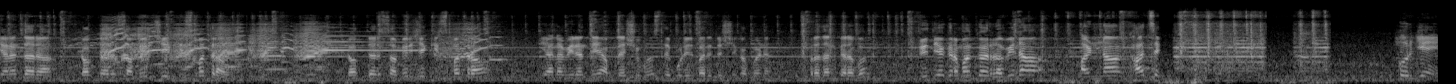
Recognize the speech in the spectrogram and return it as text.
यानंतर डॉक्टर समीरजी किस्मतराव. डॉक्टर समीरजी किस्मतराव यांना विनंती आहे. आपल्या शुभ हस्ते पुढील पारितोषिक आपण प्रदान करावं. द्वितीय क्रमांक रवीना अण्णा खाचे कुर्जे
